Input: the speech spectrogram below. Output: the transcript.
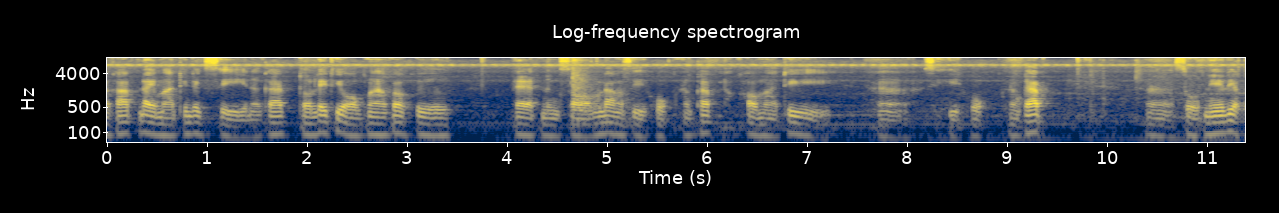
นะครับ ได้มาที่เลขสี่นะครับ ตัวเลขที่ออกมาก็คือแปดหนึ่งสองล่างสี่หกนะครับเข้ามาที่สี่หกนะครับสูตรนี้เรียก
